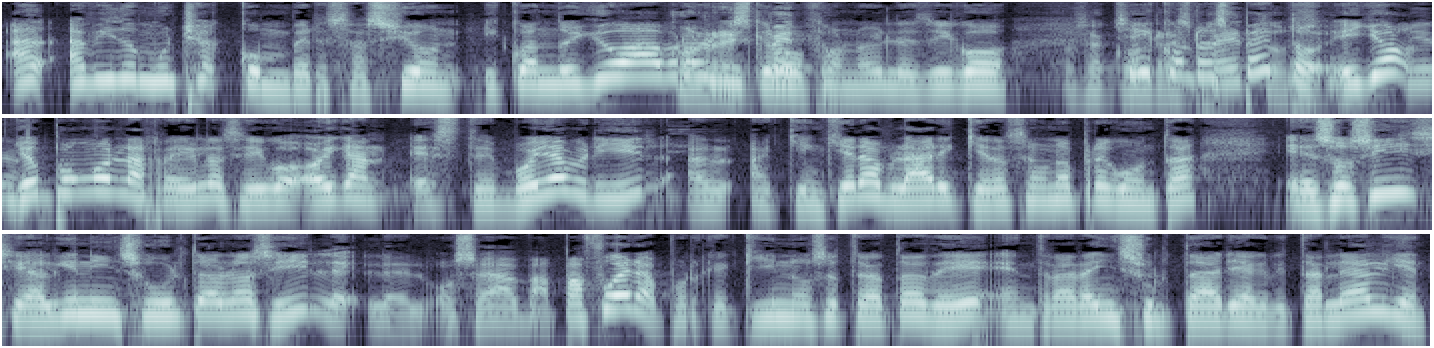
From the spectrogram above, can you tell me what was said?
ha, habido mucha conversación. Y cuando yo abro el micrófono y les digo, sí, con respeto, y yo, yo pongo las reglas y digo, oigan, este, voy a abrir a, quien quiera hablar y quiera hacer una pregunta. Eso sí, si alguien insulta o algo así, o sea, va para afuera, porque aquí no se trata de entrar a insultar y a gritarle a alguien.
